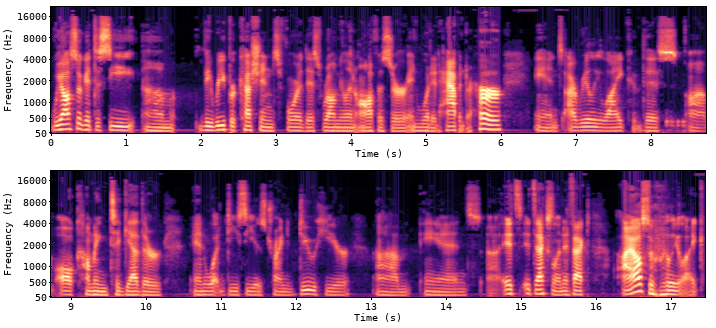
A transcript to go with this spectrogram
we also get to see um, the repercussions for this Romulan officer and what had happened to her, and I really like this um, all coming together and what DC is trying to do here. Um, and uh, it's it's excellent. In fact, I also really like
